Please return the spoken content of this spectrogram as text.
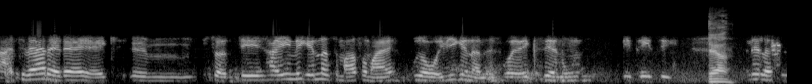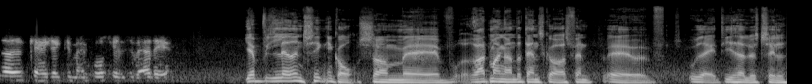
Nej, til hverdag det er jeg ikke. Øhm, så det har egentlig ikke ændret så meget for mig, udover i weekenderne, hvor jeg ikke ser nogen i PT. Ja. Men ellers så kan jeg ikke rigtig mærke forskel til hverdag. Jeg lavede en ting i går, som øh, ret mange andre danskere også fandt øh, ud af, at de havde lyst til.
